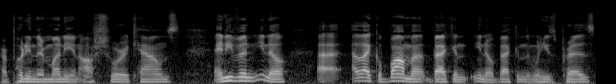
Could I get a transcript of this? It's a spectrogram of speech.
are putting their money in offshore accounts. And even, you know, I, I like Obama back in, you know, back in the, when he was prez,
